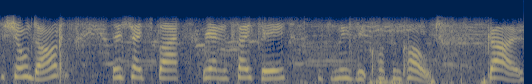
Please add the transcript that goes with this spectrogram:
the Sean dance, illustrated by Rhiannon Sophie, with the music Hot and Cold. Go.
